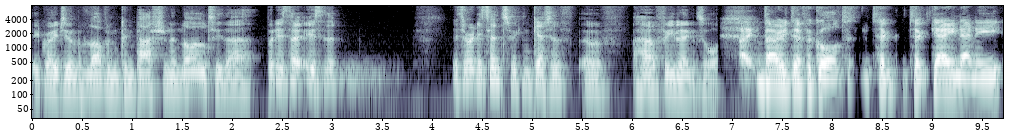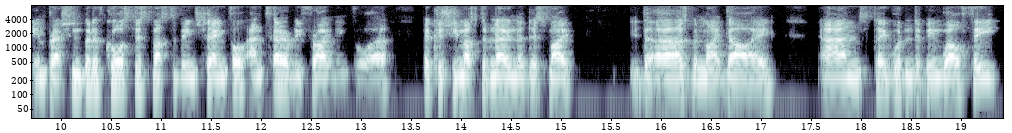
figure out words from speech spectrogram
a great deal of love and compassion and loyalty there. But is there is there is there any sense we can get of, of her feelings or? Uh, very difficult to to gain any impression but of course this must have been shameful and terribly frightening for her because she must have known that this might that her husband might die and they wouldn't have been wealthy.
